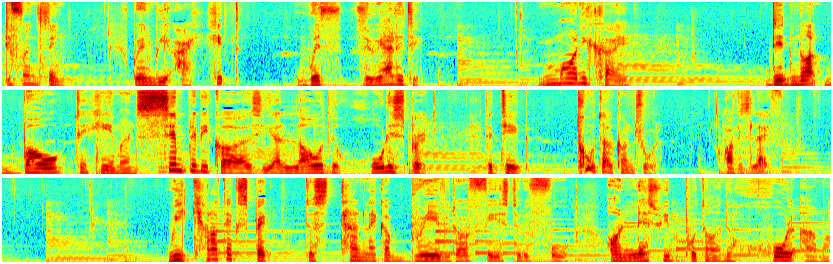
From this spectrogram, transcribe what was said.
different thing when we are hit with the reality. Mordecai did not bow to Haman simply because he allowed the Holy Spirit to take total control of his life. We cannot expect to stand like a brave with our face to the foe unless we put on the whole armor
